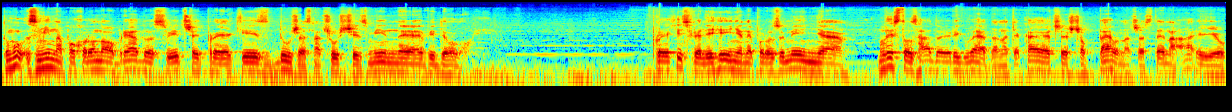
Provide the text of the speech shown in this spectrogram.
Тому зміна похоронного обряду свідчить про якісь дуже значущі зміни в ідеології. Про якісь релігійні непорозуміння Млисто згадує Рігведа, натякаючи, що певна частина аріїв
